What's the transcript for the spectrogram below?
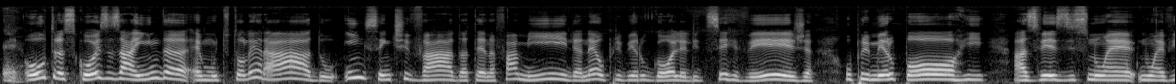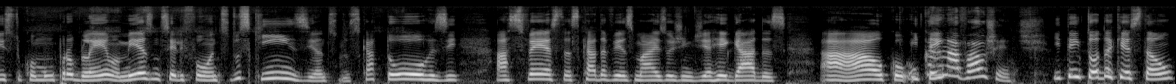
É. Outras coisas ainda é muito tolerado, incentivado até na família, né? O primeiro gole ali de cerveja, o primeiro porre, às vezes isso não é, não é visto como um problema, mesmo se ele for antes dos 15, antes dos 14. As festas cada vez mais hoje em dia regadas a álcool. O e carnaval, tem, gente. E tem toda a questão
